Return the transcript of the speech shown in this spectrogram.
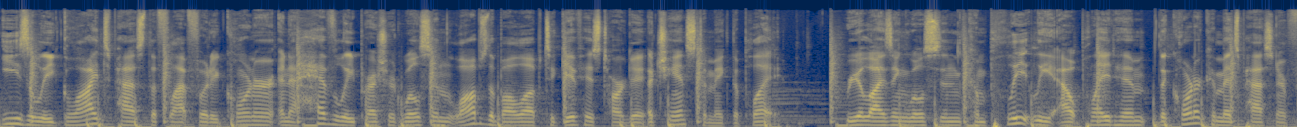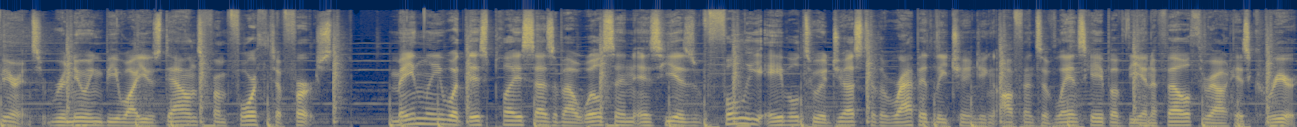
easily glides past the flat footed corner, and a heavily pressured Wilson lobs the ball up to give his target a chance to make the play. Realizing Wilson completely outplayed him, the corner commits pass interference, renewing BYU's downs from 4th to 1st. Mainly what this play says about Wilson is he is fully able to adjust to the rapidly changing offensive landscape of the NFL throughout his career,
